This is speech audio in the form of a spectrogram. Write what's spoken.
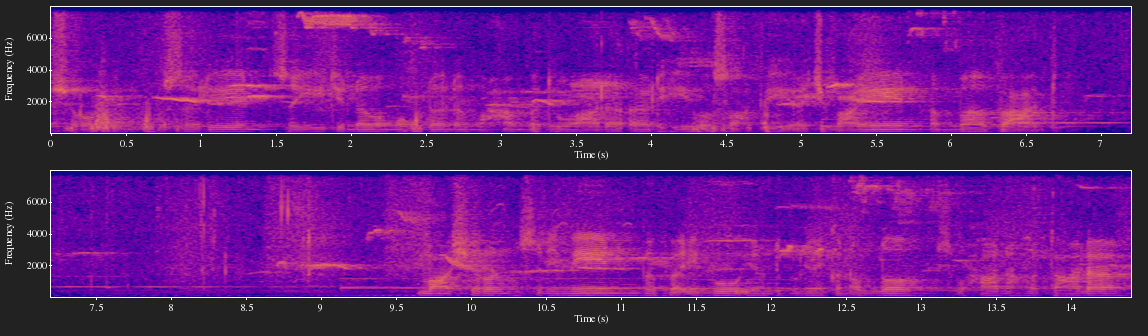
أشرف المرسلين سيدنا ومولانا محمد وعلى آله وصحبه أجمعين أما بعد معاشر المسلمين بابا إبو يندب dimuliakan الله سبحانه وتعالى taala.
